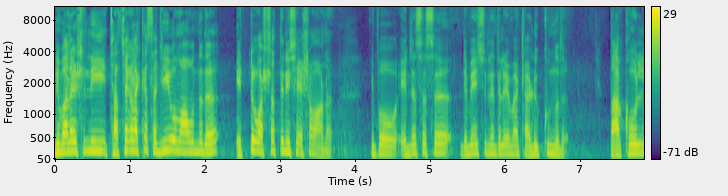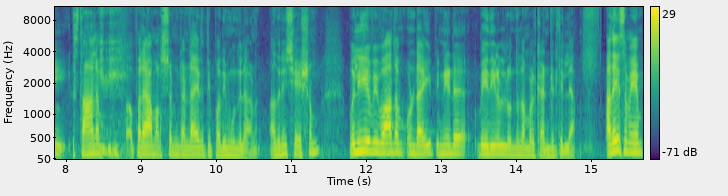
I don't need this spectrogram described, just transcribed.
ഉണ്ണി ബാലകൃഷ്ണൻ ഈ ചർച്ചകളൊക്കെ സജീവമാവുന്നത് എട്ട് വർഷത്തിന് ശേഷമാണ്. ഇപ്പോൾ എൻ എസ് എസ് രമേശ് ചെന്നിത്തലയുമായിട്ട് അടുക്കുന്നത്. താക്കോൽ സ്ഥാനം പരാമർശം രണ്ടായിരത്തി പതിമൂന്നിലാണ് അതിനുശേഷം വലിയ വിവാദം ഉണ്ടായി. പിന്നീട് വേദികളിലൊന്നും നമ്മൾ കണ്ടിട്ടില്ല. അതേസമയം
